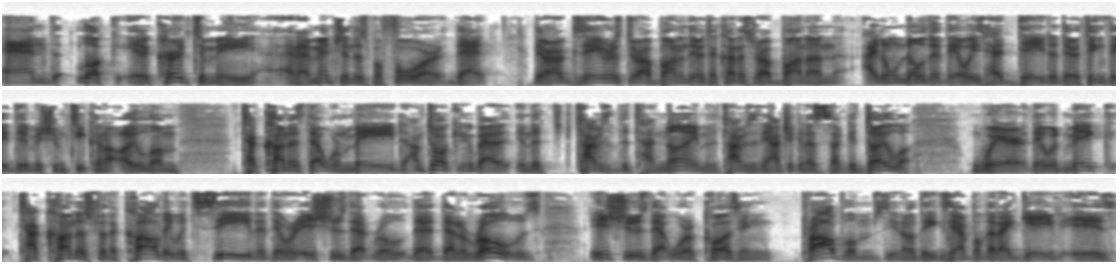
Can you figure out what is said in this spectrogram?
And look, it occurred to me, and I mentioned this before, that there are Gzeras Rabbanan, there are Takanas Rabbanan. I don't know that they always had data. There are things they did, Mishum Tikana Oilam, Takanas that were made. I'm talking about in the times of the Tanaim, in the times of the Anshe Knesset Gedola, where they would make Takanas for the Klal. They would see that there were issues that, ro- that, that arose, issues that were causing problems. You know, the example that I gave is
